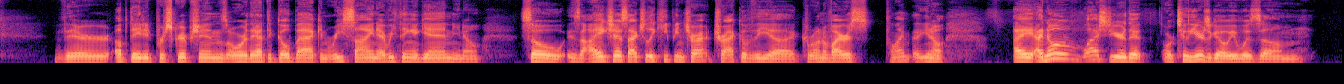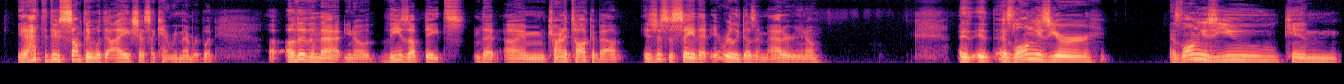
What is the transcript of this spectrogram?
their updated prescriptions, or they had to go back and re-sign everything again. You know, so is the IHS actually keeping tra- track of the uh, coronavirus climb? Uh, you know, I I know last year that or two years ago, it was um, it had to do something with the IHS. I can't remember, but uh, other than that, you know, these updates that I'm trying to talk about is just to say that it really doesn't matter. You know, it, it, as long as you're, as long as you can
